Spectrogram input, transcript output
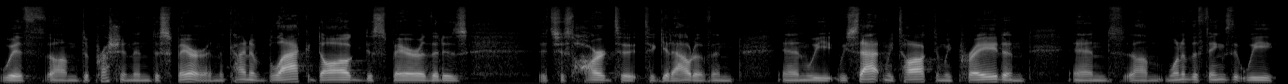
with um, depression and despair and the kind of black dog despair that is it's just hard to, to get out of. And, and we, we sat and we talked and we prayed. And, and um, one of the things that we,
